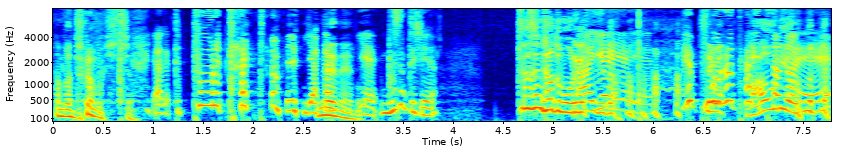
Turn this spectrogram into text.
한번 들어보시죠. 약간 푸르 타이타마 약간 네네. 예 무슨 뜻이에요? 뜻은 저도 아 모르겠습니다. 예 예 예. 푸르타이타마의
